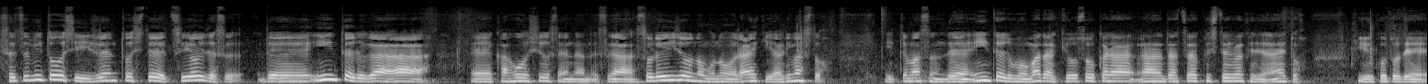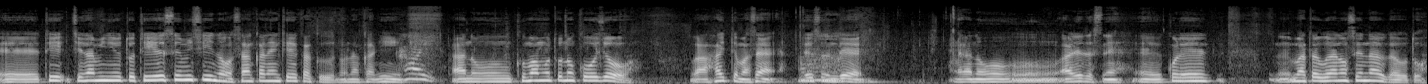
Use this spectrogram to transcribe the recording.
設備投資依然として強いです。で、インテルが、えー、下方修正なんですが、それ以上のものを来期やりますと言ってますんで、インテルもまだ競争から脱落しているわけじゃないと。いうことで、えー、ちなみに言うと TSMC の3か年計画の中に、はい、あの熊本の工場は入ってません。ですんで、あのあれですね、えー、これ、また上乗せになるだろうと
